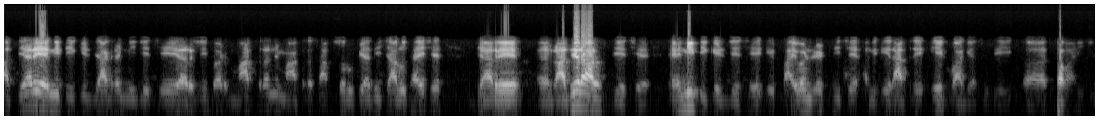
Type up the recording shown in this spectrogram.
અત્યારે એની ટિકિટ જાગરણની જે છે અર્લી બર્ડ માત્ર ને માત્ર સાતસો રૂપિયાથી ચાલુ થાય છે. જ્યારે રાધેરાસ જે છે, એની ટિકિટ જે છે, એ ફાઇવ હંડ્રેડથી છે અને એ રાત્રે એક વાગ્યા સુધી થવાની છે.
